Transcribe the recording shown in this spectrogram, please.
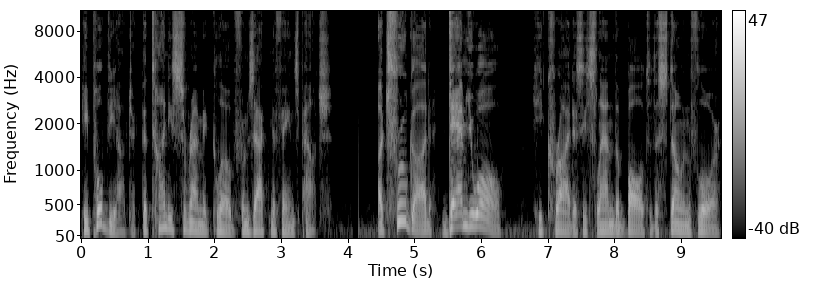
He pulled the object, the tiny ceramic globe, from Zaknafein's pouch. A true god, damn you all! he cried as he slammed the ball to the stone floor.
